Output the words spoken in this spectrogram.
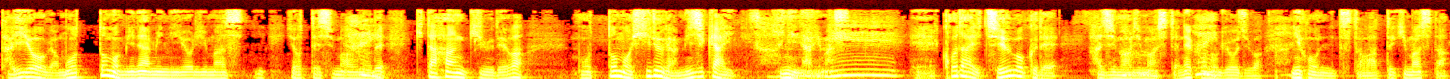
太陽が最も南に寄ります寄ってしまうので、はい、北半球では最も昼が短い日になります。すねえー、古代中国で始まりましてね、この行事は日本に伝わってきました。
